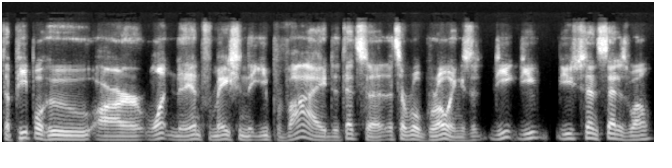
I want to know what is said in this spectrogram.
the people who are wanting the information that you provide that that's a that's a real growing is it do you do you, you sense that as well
